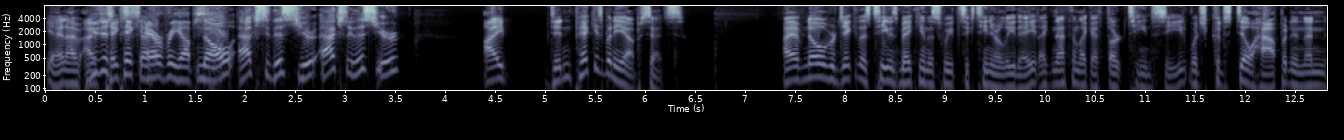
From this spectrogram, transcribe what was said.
Yeah, and I, I You just pick seven- every upset. No, actually, this year, actually this year, I didn't pick as many upsets. I have no ridiculous teams making the Sweet 16 or Elite Eight, like nothing like a 13 seed, which could still happen, and then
